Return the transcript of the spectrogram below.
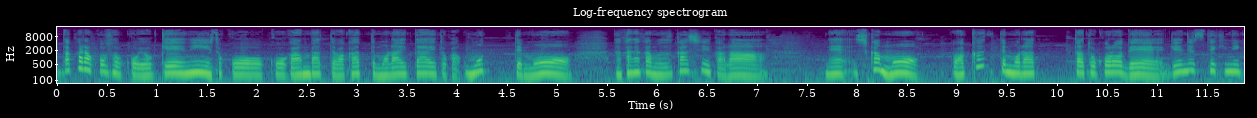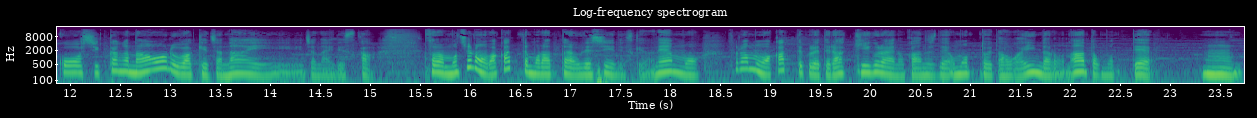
あだからこそこう余計にそこをこう頑張って分かってもらいたいとか思ってもなかなか難しいから、ね、しかも分かってもらったところで現実的にこう疾患が治るわけじゃないじゃないですか。それはもちろん分かってもらったら嬉しいですけどね。もうそれはもう分かってくれてラッキーぐらいの感じで思っておいた方がいいんだろうなと思って。うん。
